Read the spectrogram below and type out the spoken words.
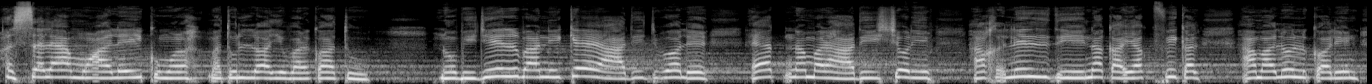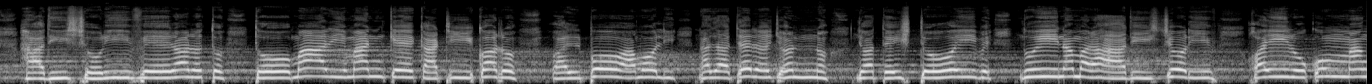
আসসালামু আলাইকুম রহমতুল্লাহ বারকাতু নবীজির বাণীকে হাদিস বলে এক নম্বর হাদিস শরীফ আখলিস দিনাকা ইয়াকফিকাল আমালুল করিন হাদিস শরীফের অর্থ তোমার ইমানকে কাটি করো, অল্প আমলি নাজাতের জন্য যথেষ্ট হইবে। দুই নম্বর হাদিস শরীফ, খৈরুকুম মান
